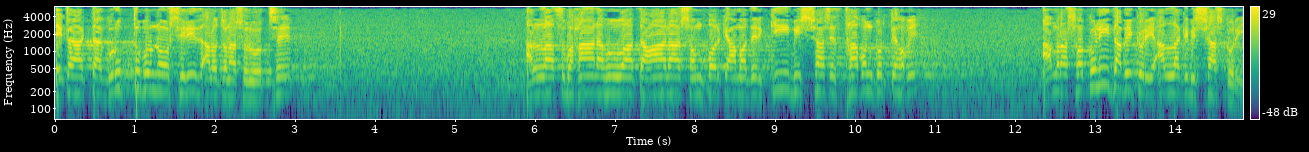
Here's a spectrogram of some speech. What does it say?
এটা একটা গুরুত্বপূর্ণ সিরিজ আলোচনা শুরু হচ্ছে। আল্লাহ সুবহান সম্পর্কে আমাদের কি বিশ্বাস স্থাপন করতে হবে? আমরা সকলেই দাবি করি, আল্লাহকে বিশ্বাস করি।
